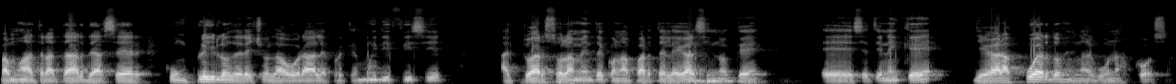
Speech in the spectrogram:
vamos a tratar de hacer cumplir los derechos laborales, porque es muy difícil actuar solamente con la parte legal, sino que eh, se tienen que llegar a acuerdos en algunas cosas.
